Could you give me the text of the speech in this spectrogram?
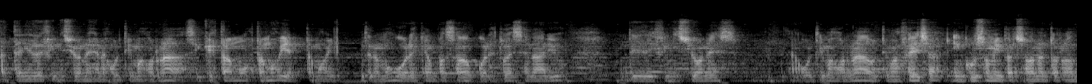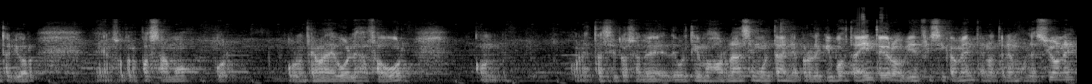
ha tenido definiciones en las últimas jornadas. Así que estamos, estamos bien, estamos bien. Tenemos jugadores que han pasado por estos escenarios de definiciones la última jornada, última fecha, incluso mi persona, el torneo anterior, eh, nosotros pasamos por, por un tema de goles a favor con, con esta situación de, de última jornada simultánea, pero el equipo está íntegro, bien físicamente, no tenemos lesiones,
